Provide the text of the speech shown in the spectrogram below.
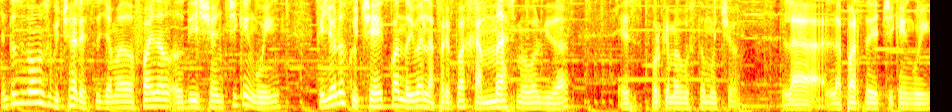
Entonces vamos a escuchar esto llamado Final Audition Chicken Wing, que yo lo escuché cuando iba en la prepa, jamás me voy a olvidar. Es porque me gustó mucho la, parte de Chicken Wing.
